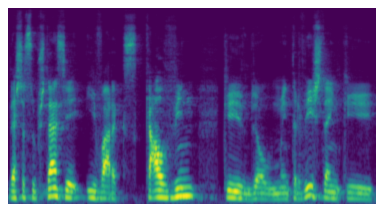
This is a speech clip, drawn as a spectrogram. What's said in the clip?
desta substância, Ivarx Calvin, que deu uma entrevista em que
